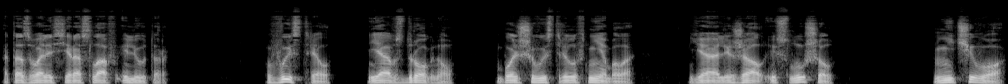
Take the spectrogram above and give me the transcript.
отозвались Ярослав и Лютер. Выстрел. Я вздрогнул. Больше выстрелов не было. Я лежал и слушал. Ничего.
